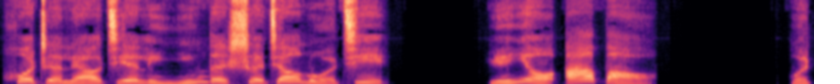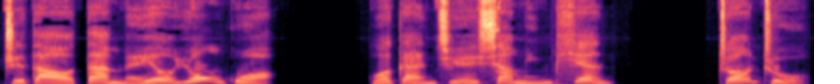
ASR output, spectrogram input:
或者了解领英的社交逻辑？云友阿宝，我知道，但没有用过。我感觉像名片。庄主，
